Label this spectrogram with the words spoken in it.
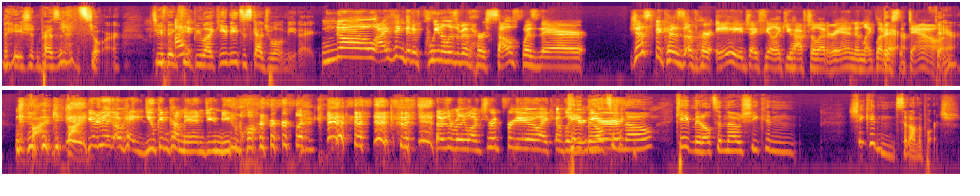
the haitian president's door do you think I, he'd be like you need to schedule a meeting no i think that if queen elizabeth herself was there just because of her age, I feel like you have to let her in and like let fair, her sit down. Fair. Fine, fine. you have to be like, okay, you can come in. Do you need water? like that was a really long trip for you. I can't believe Kate Middleton, here. though. Kate Middleton, though, she can she can sit on the porch.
